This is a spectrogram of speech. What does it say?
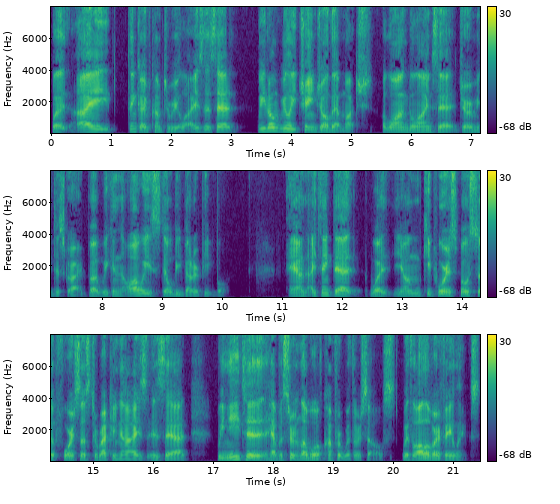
what I think I've come to realize is that we don't really change all that much along the lines that Jeremy described, but we can always still be better people. And I think that what Yom Kippur is supposed to force us to recognize is that we need to have a certain level of comfort with ourselves, with all of our failings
